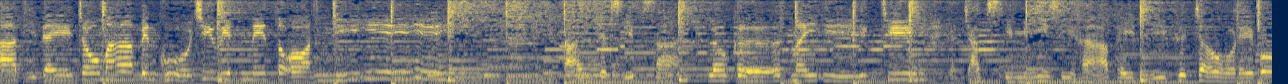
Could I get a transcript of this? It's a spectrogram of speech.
าที่ได้เจ้ามาเป็นคู่ชีวิตในตอนนี้ สิบศาสตร์แล้วเกิดไม่อีกทีก็จักสิมีสิหาภัยดีคือเจ้าได้บ่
